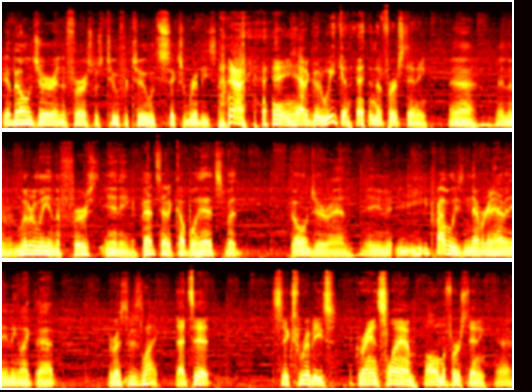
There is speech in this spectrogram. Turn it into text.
Yeah, Bellinger in the first was two for two with six ribbies. he had a good weekend in the first inning. yeah, in the literally in the first inning. Betts had a couple hits, but Bellinger, man, he, he probably is never going to have an inning like that the rest of his life. That's it. Six ribbies, a grand slam, all in the first inning. Yeah.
